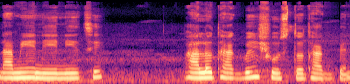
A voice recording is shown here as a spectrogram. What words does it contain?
নামিয়ে নিয়ে নিয়েছি। ভালো থাকবেন, সুস্থ থাকবেন।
